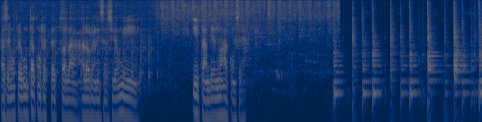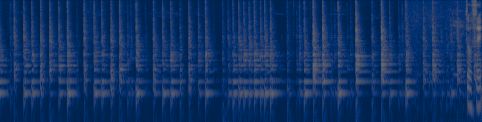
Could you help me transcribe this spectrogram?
hacemos preguntas con respecto a la, organización y, y también nos aconseja. Entonces,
